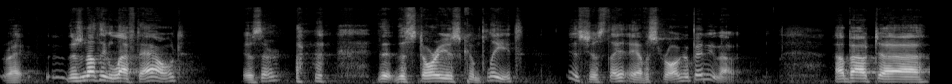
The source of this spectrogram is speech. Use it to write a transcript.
right? There's nothing left out, is there? the, the story is complete. It's just they have a strong opinion on it. How about uh,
